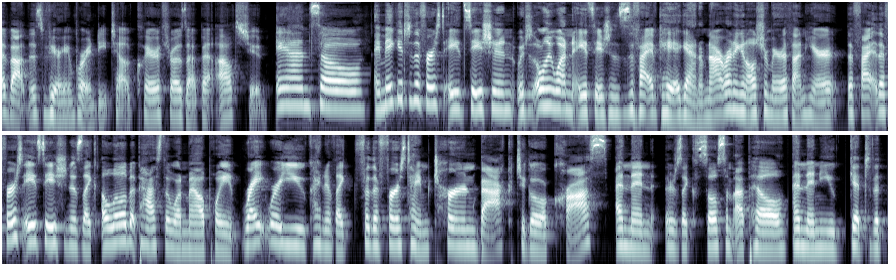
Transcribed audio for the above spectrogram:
about this very important detail. Claire throws up at altitude. And so I make it to the first aid station, which is only one aid station. This is a 5K again. I'm not running an ultra marathon here. The fi- the first aid station is like a little bit past the one mile point, right where you kind of like for the first time turn back to go across. And then there's like still some uphill. And then you get to the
